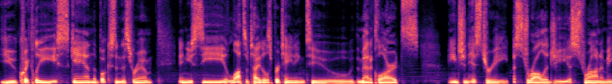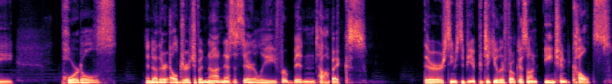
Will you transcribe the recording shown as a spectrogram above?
You quickly scan the books in this room and you see lots of titles pertaining to the medical arts, ancient history, astrology, astronomy, portals, and other eldritch, but not necessarily forbidden topics. There seems to be a particular focus on ancient cults.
